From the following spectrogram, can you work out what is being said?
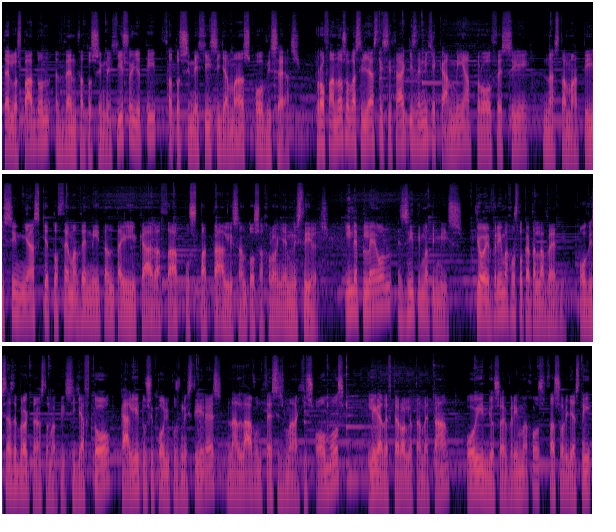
Τέλος πάντων δεν θα το συνεχίσω γιατί θα το συνεχίσει για μας ο Οδυσσέας. Προφανώς ο βασιλιάς της Ιθάκης δεν είχε καμία πρόθεση να σταματήσει μιας και το θέμα δεν ήταν τα υλικά αγαθά που σπατάλησαν τόσα χρόνια οι μνηστήρες. Είναι πλέον ζήτημα τιμής. Και ο Ευρύμαχο το καταλαβαίνει. Ο Οδυσσέας δεν πρόκειται να σταματήσει. Γι' αυτό καλεί τους υπόλοιπους μνηστήρες να λάβουν θέσεις μάχης. Όμως, λίγα δευτερόλεπτα μετά, ο ίδιος ο Ευρύμαχο θα σοριαστεί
